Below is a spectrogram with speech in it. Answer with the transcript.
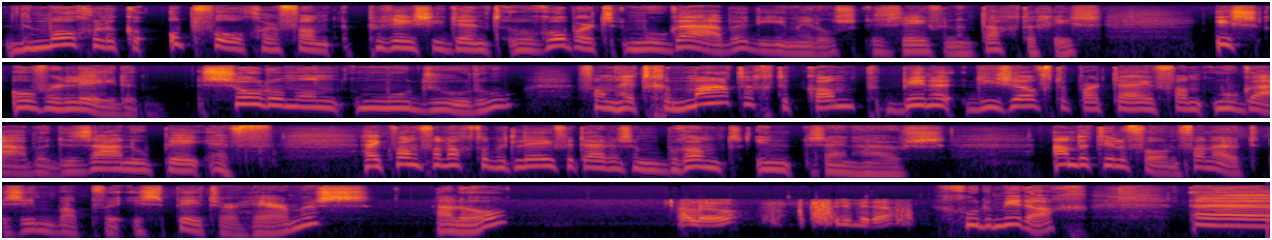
De mogelijke opvolger van president Robert Mugabe, die inmiddels 87 is, is overleden. Solomon Mujuru van het gematigde kamp binnen diezelfde partij van Mugabe, de ZANU-PF. Hij kwam vannacht om het leven tijdens een brand in zijn huis. Aan de telefoon vanuit Zimbabwe is Peter Hermes. Hallo? Hallo, goedemiddag. Goedemiddag. Uh,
